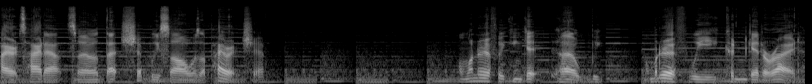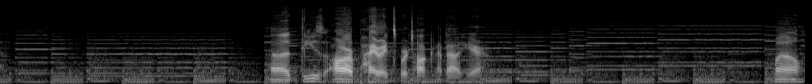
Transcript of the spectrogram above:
pirate's hideout, so that ship we saw was a pirate ship. I wonder if we can get, uh, we, I wonder if we couldn't get a ride. Uh, these are pirates we're talking about here. Well,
